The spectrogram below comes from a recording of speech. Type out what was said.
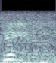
Yeah.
